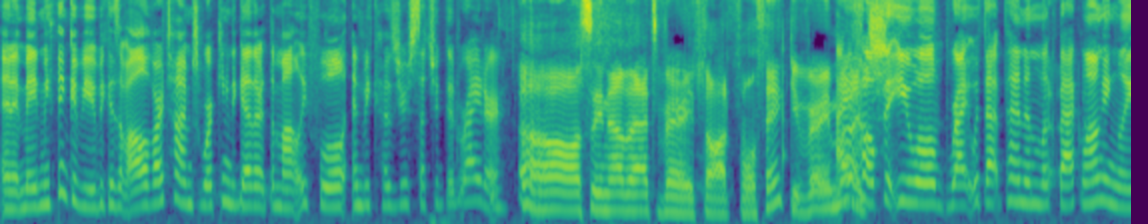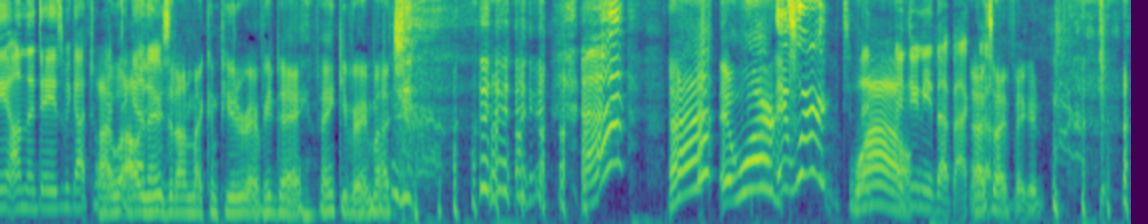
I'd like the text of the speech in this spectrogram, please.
And it made me think of you because of all of our times working together at the Motley Fool, and because you're such a good writer. Oh, see, now that's very thoughtful. Thank you very much. I hope that you will write with that pen and look back longingly on the days we got to work I will, I'll use it on my computer every day. Thank you very much. Huh? ah, it worked. It worked. I- Wow. I, do need that back. That's though. what I figured.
